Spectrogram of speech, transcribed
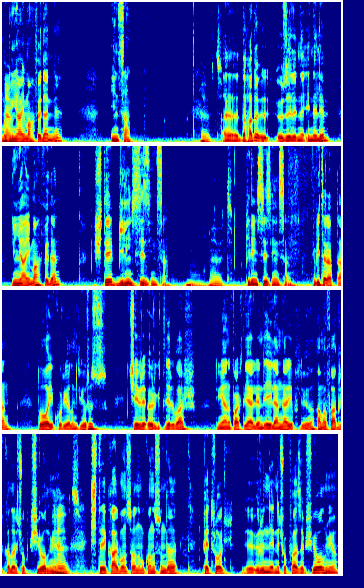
Ama Evet. dünyayı mahveden ne? İnsan. Evet. Ee, daha da özeline inelim. Dünyayı mahveden işte bilinçsiz insan. Hmm, Evet. Bilinçsiz insan. Bir taraftan doğayı koruyalım diyoruz. Çevre örgütleri var. Dünyanın farklı yerlerinde eylemler yapılıyor ama fabrikaları çok bir şey olmuyor. Evet. İşte karbon salınımı konusunda petrol e, ürünlerine çok fazla bir şey olmuyor.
